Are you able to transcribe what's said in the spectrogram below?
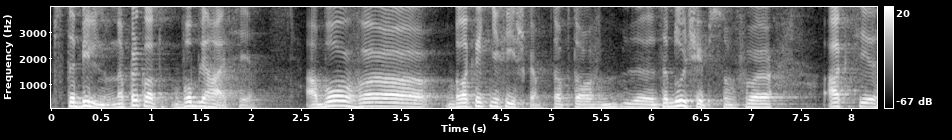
стабільне, наприклад, в облігації або в блакитні фішки, тобто в е, The Blue Chips, в акції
